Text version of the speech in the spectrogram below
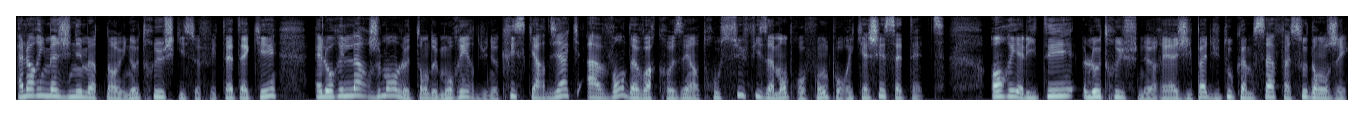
Alors imaginez maintenant une autruche qui se fait attaquer, elle aurait largement le temps de mourir d'une crise cardiaque avant d'avoir creusé un trou suffisamment profond pour y cacher sa tête. En réalité, l'autruche ne réagit pas du tout comme ça face au danger.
